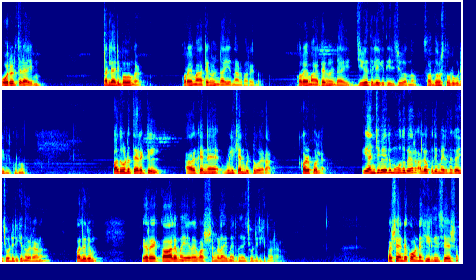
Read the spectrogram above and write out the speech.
ഓരോരുത്തരായും നല്ല അനുഭവങ്ങൾ കുറേ മാറ്റങ്ങളുണ്ടായി എന്നാണ് പറയുന്നത്. കുറേ മാറ്റങ്ങളുണ്ടായി. ജീവിതത്തിലേക്ക് തിരിച്ചു വന്നു. സന്തോഷത്തോടു കൂടി നിൽക്കുന്നു. അപ്പം അതുകൊണ്ട് തിരക്കിൽ അവർക്ക് എന്നെ വിളിക്കാൻ വിട്ടുപോയതാണ്. കുഴപ്പമില്ല. ഈ അഞ്ച് പേരിൽ മൂന്ന് പേർ അലോപ്പതി മരുന്ന് കഴിച്ചുകൊണ്ടിരിക്കുന്നവരാണ്. പലരും ഏറെ കാലമായി ഏറെ വർഷങ്ങളായി മരുന്ന് കഴിച്ചുകൊണ്ടിരിക്കുന്നവരാണ്. പക്ഷേ എന്റെ കോണ്ടം ഹീലിങ്ങിന് ശേഷം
